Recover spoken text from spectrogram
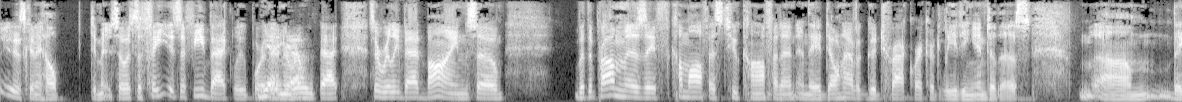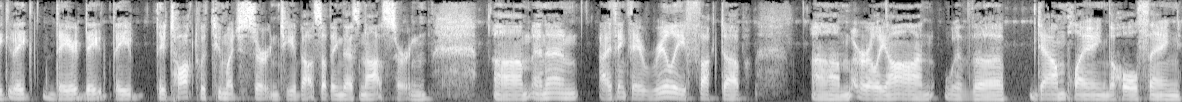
Is going to help. So it's a it's a feedback loop where Yeah, they're in yeah. a really bad it's a really bad bind. So but the problem is they've come off as too confident and they don't have a good track record leading into this. Um, they, they, they, they, they, they talked with too much certainty about something that's not certain. Um, and then I think they really fucked up, um, early on with the downplaying the whole thing.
